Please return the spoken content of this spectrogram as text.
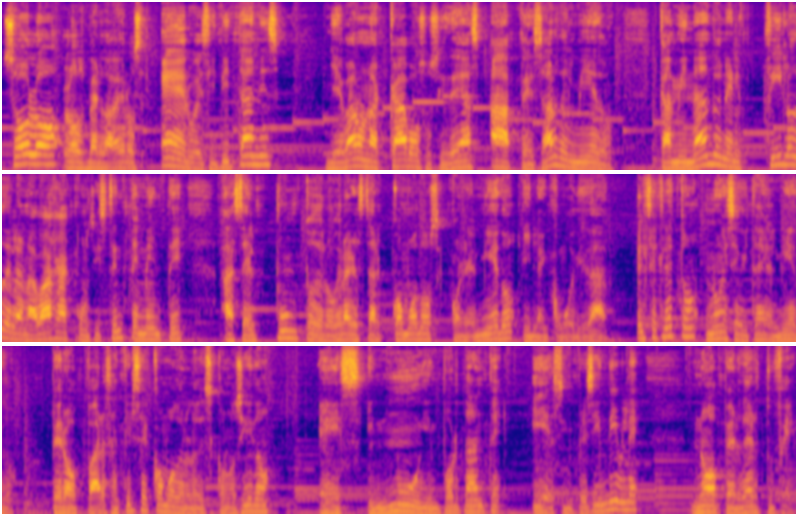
Solo los verdaderos héroes y titanes llevaron a cabo sus ideas a pesar del miedo, caminando en el filo de la navaja consistentemente hasta el punto de lograr estar cómodos con el miedo y la incomodidad. El secreto no es evitar el miedo, pero para sentirse cómodo en lo desconocido es muy importante y es imprescindible no perder tu fe.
